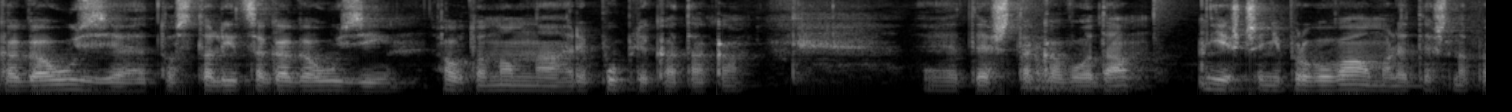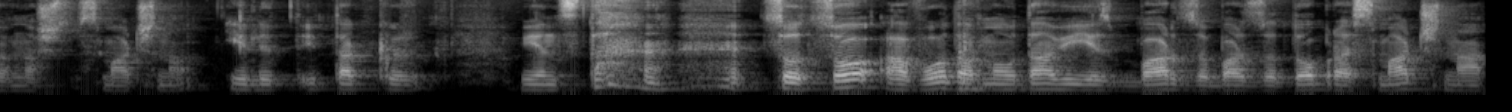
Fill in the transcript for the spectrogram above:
Gagauzja, to stolica Gagauzji, autonomna republika taka. E, Też taka woda. Jeszcze nie próbowałem, ale też na pewno smaczna. I, i tak, więc ta, co co, a woda w Mołdawii jest bardzo, bardzo dobra, smaczna.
